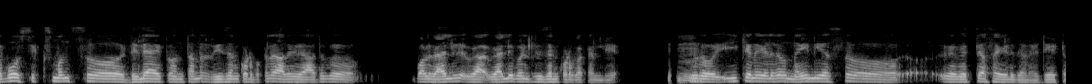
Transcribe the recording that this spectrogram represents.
ಎಬೋ ಸಿಕ್ಸ್ ಮಂತ್ಸ್ ಡಿಲೇ ಆಯ್ತು ಅಂತಂದ್ರೆ ರೀಸನ್ ಕೊಡ್ಬೇಕಲ್ಲ ಅದು ಅದು ಬಹಳ ವ್ಯಾಲ್ಯೂ ವ್ಯಾಲ್ಯೂಬಲ್ ರೀಸನ್ ಕೊಡ್ಬೇಕಲ್ಲಿ. ಇವರು ಈಕೆನ ಹೇಳಿದ್ರೆ ಒಂದು ನೈನ್ ಇಯರ್ಸ್ ವ್ಯತ್ಯಾಸ ಹೇಳಿದಾರೆ ಡೇಟ್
